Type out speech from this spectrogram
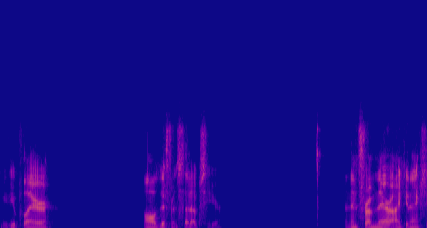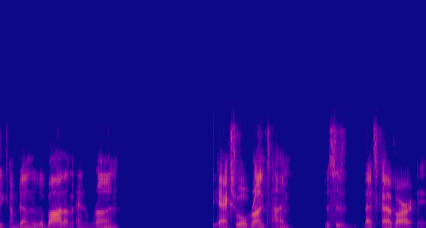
media player, all different setups here. And then from there, I can actually come down to the bottom and run the actual runtime. This is that's kind of our you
